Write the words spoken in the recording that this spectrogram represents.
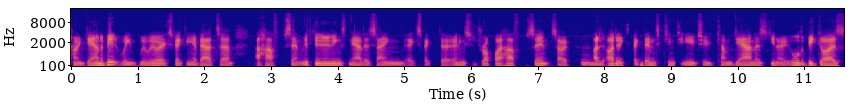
toned down a bit. We, we were expecting about um, a half percent lift in earnings. Now they're saying they expect the earnings to drop by half percent. So Mm. I'd, I'd expect them to continue to come down as you know all the big guys,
